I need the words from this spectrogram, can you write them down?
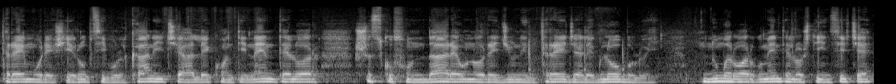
tremure și erupții vulcanice ale continentelor și scufundarea unor regiuni întregi ale globului numărul argumentelor științifice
